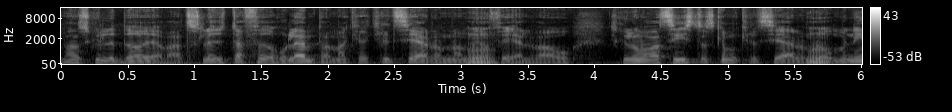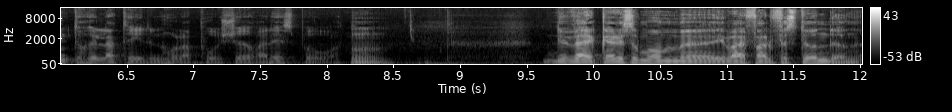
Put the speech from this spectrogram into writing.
man skulle börja. Va? Att sluta förolämpa. Man kan kritisera dem när de mm. gör fel. Va? Och skulle de vara rasister ska man kritisera dem mm. då. Men inte hela tiden hålla på och köra det spåret. Mm. Nu verkar det som om, eh, i varje fall för stunden,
